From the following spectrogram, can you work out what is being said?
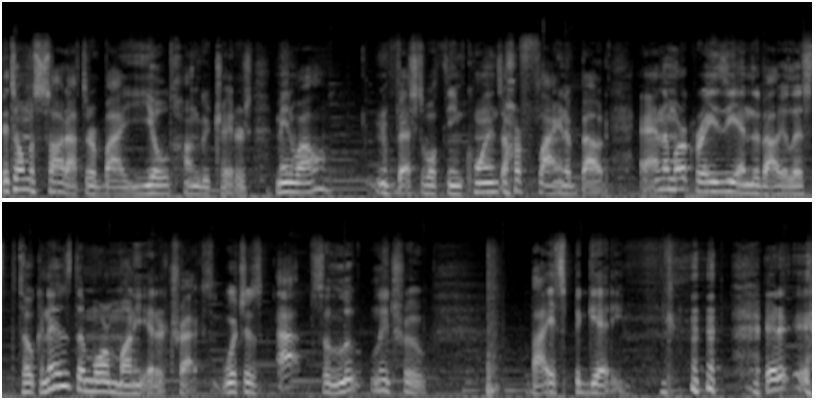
It's almost sought after by yield hungry traders. Meanwhile, vegetable themed coins are flying about, and the more crazy and the valueless the token is, the more money it attracts, which is absolutely true. Buy spaghetti. it, it,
